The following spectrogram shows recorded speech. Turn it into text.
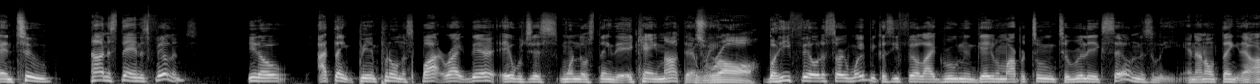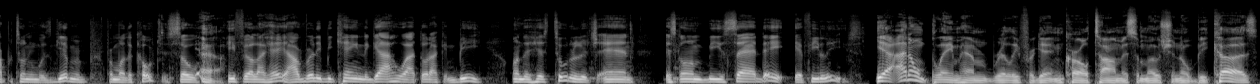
And two, I understand his feelings. You know, I think being put on the spot right there, it was just one of those things that it came out that It's way. raw. But he felt a certain way because he felt like Gruden gave him opportunity to really excel in this league. And I don't think that opportunity was given from other coaches. So Yeah. he felt like, hey, I really became the guy who I thought I can be under his tutelage. And it's going to be a sad day if he leaves. Yeah, I don't blame him really for getting Carl Thomas emotional because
